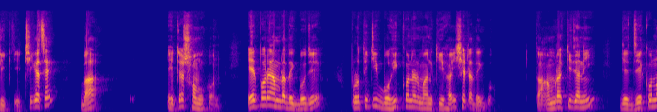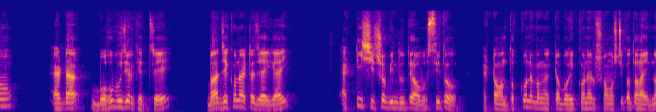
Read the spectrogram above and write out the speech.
ডিগ্রি, ঠিক আছে? বা এটা সমকোণ। এরপরে আমরা দেখব যে প্রতিটি বহিকোণের মান কি হয়, সেটা দেখব। তো আমরা কি জানি যে যে কোনো একটা বহুভুজের ক্ষেত্রে বা যে কোনো একটা জায়গায় একটি শীর্ষবিন্দুতে অবস্থিত একটা অন্তঃকোণ এবং একটা বহিকোণের সমষ্টি কত হয় ন,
